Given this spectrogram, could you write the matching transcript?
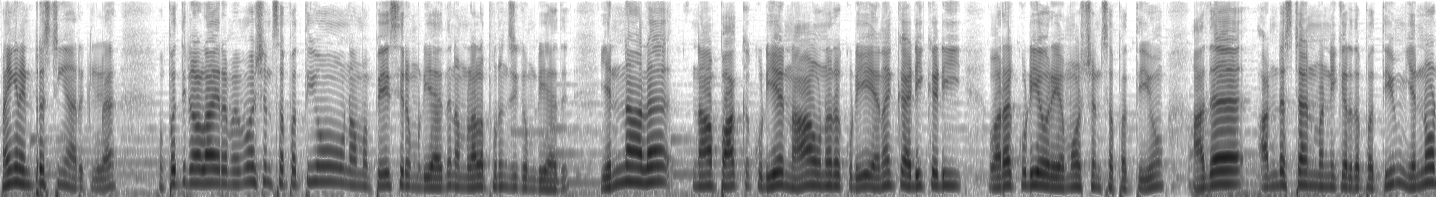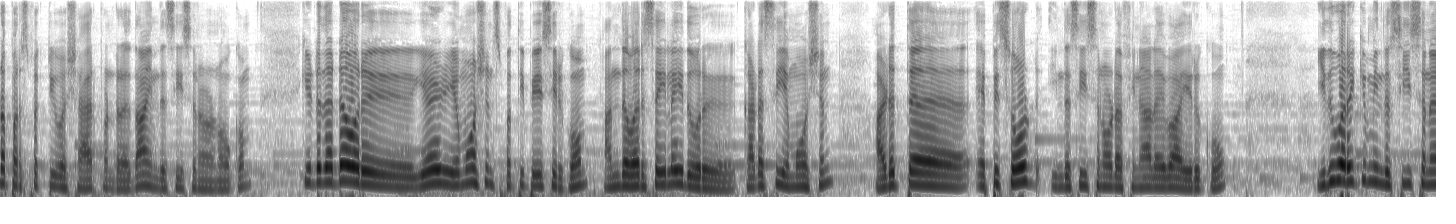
பயங்கர இன்ட்ரெஸ்டிங்காக இருக்குல்ல? முப்பத்தி நாலாயிரம் எமோஷன்ஸை பற்றியும் நம்ம பேசிட முடியாது நம்மளால் புரிஞ்சிக்க முடியாது. என்னால் நான் பார்க்கக்கூடிய நான் உணரக்கூடிய எனக்கு அடிக்கடி வரக்கூடிய ஒரு எமோஷன்ஸை பற்றியும் அதை அண்டர்ஸ்டாண்ட் பண்ணிக்கிறத பற்றியும் என்னோட பர்ஸ்பெக்டிவை ஷேர் பண்ணுறது தான் இந்த சீசனோட நோக்கம். கிட்டத்தட்ட ஒரு ஏழு எமோஷன்ஸ் பற்றி பேசியிருக்கோம். அந்த வரிசையில் இது ஒரு கடைசி எமோஷன் அடுத்த எபிசோட் இந்த சீசனோட ஃபினாலேவாக இருக்கும். இதுவரைக்கும் இந்த சீசனை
